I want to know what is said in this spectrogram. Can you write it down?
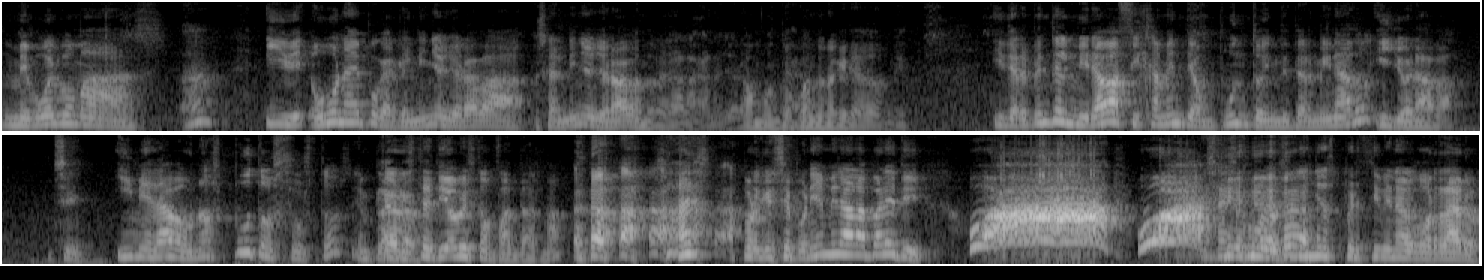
me vuelvo más... Ah, Y hubo una época que el niño lloraba, o sea, el niño lloraba cuando le daba la gana, lloraba un montón cuando no quería dormir. Y de repente él miraba fijamente a un punto indeterminado y lloraba. sí. Y me daba unos putos sustos. En plan, Claro. este tío ha visto un fantasma. ¿Sabes? Porque se ponía a mirar a la pared y. ¡Uah! ¡Uah! ¿Sabes cómo los niños perciben algo raro?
